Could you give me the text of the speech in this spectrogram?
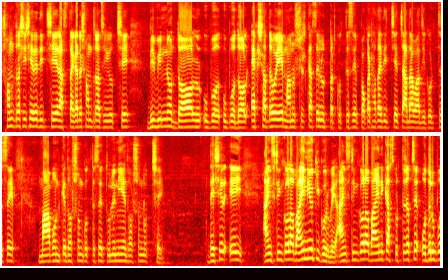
সন্ত্রাসী সেরে দিচ্ছে, রাস্তাঘাটে সন্ত্রাসী হচ্ছে, বিভিন্ন দল, উপ, উপদল একসাথে হয়ে মানুষের কাছে লুটপাট করতেছে, পকেট হাতায় দিচ্ছে, চাঁদাবাজি করতেছে, মা বোনকে ধর্ষণ করতেছে, তুলে নিয়ে ধর্ষণ হচ্ছে। দেশের এই আইন শৃঙ্খলা বাহিনীও কি করবে? আইন শৃঙ্খলা বাহিনী কাজ করতে যাচ্ছে, ওদের উপর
